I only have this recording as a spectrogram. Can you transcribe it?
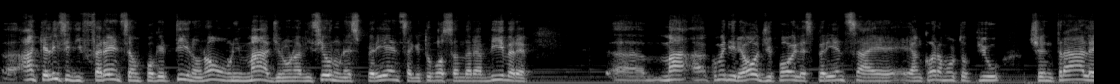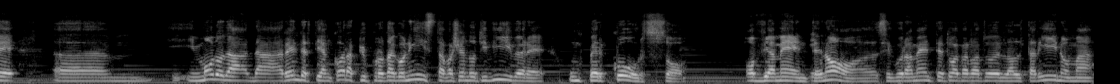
anche lì si differenzia un pochettino, no? un'immagine, una visione, un'esperienza che tu possa andare a vivere Uh, ma come dire, oggi poi l'esperienza è, è ancora molto più centrale uh, in modo da, da, renderti ancora più protagonista, facendoti vivere un percorso, ovviamente, no? Sicuramente tu hai parlato dell'altarino, ma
